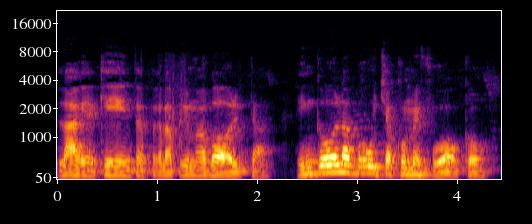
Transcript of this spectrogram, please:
L'aria che entra per la prima volta in gola brucia come fuoco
